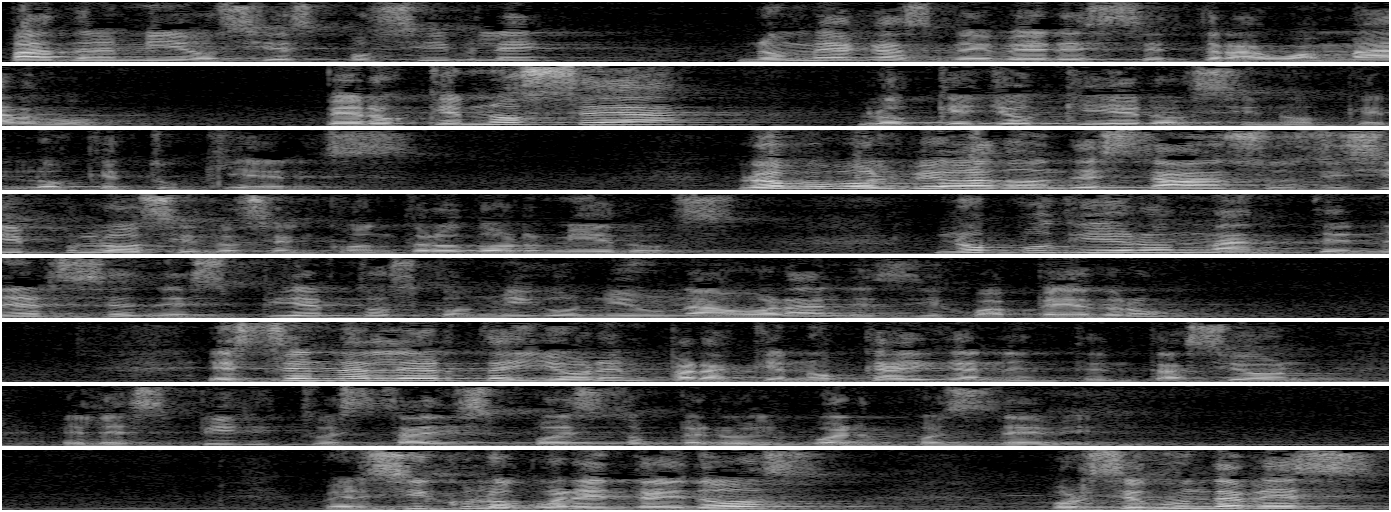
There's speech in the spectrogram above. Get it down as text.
Padre mío, si es posible, no me hagas beber este trago amargo, pero que no sea lo que yo quiero, sino que lo que tú quieres. Luego volvió a donde estaban sus discípulos y los encontró dormidos. No pudieron mantenerse despiertos conmigo ni una hora, les dijo a Pedro. Estén alerta y oren para que no caigan en tentación. El espíritu está dispuesto, pero el cuerpo es débil. Versículo 42. Por segunda vez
